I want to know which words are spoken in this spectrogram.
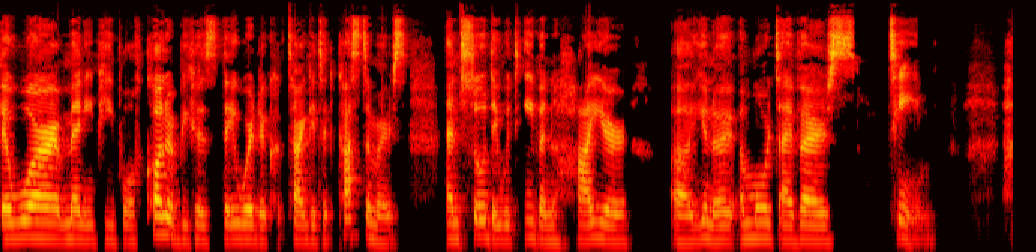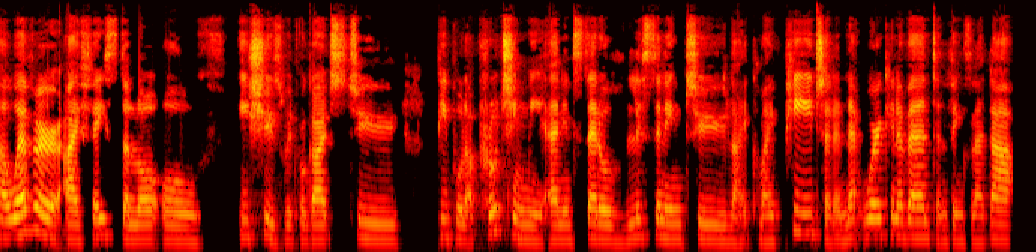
there were many people of color because they were the targeted customers. And so they would even hire, uh, you know, a more diverse team. However, I faced a lot of issues with regards to people approaching me, and instead of listening to like my pitch at a networking event and things like that,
